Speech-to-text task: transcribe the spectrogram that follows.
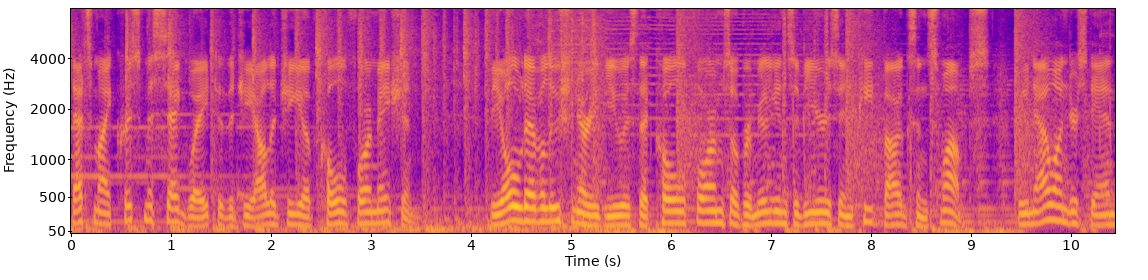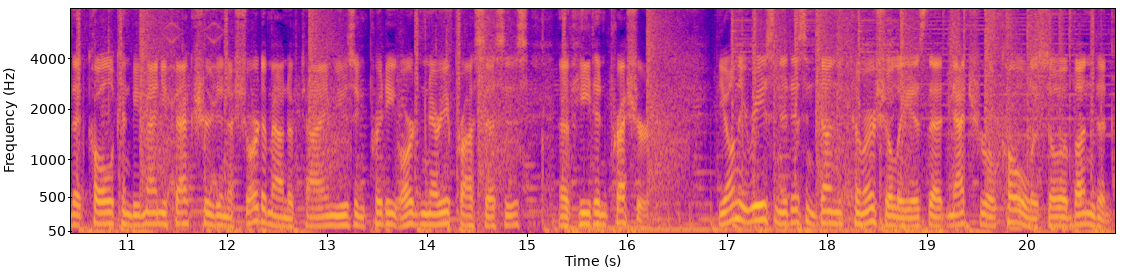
That's my Christmas segue to the geology of coal formation. The old evolutionary view is that coal forms over millions of years in peat bogs and swamps. We now understand that coal can be manufactured in a short amount of time using pretty ordinary processes of heat and pressure. The only reason it isn't done commercially is that natural coal is so abundant.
